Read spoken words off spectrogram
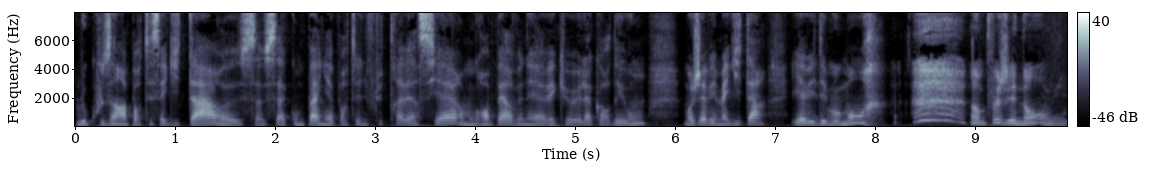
le cousin apportait sa guitare, euh, sa, sa compagne apportait une flûte traversière, mon grand-père venait avec euh, l'accordéon, moi j'avais ma guitare. Il y avait des moments un peu gênants où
